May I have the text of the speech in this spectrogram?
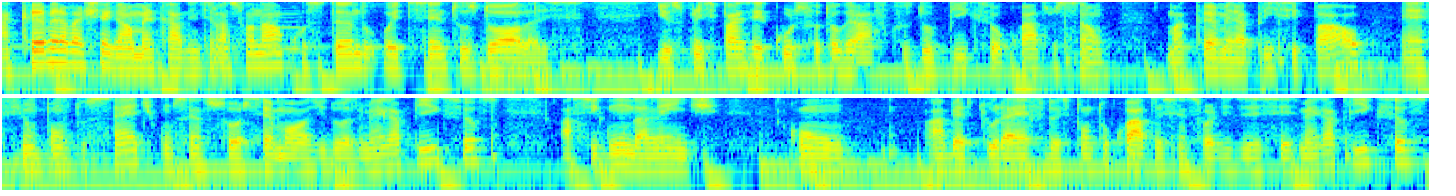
A câmera vai chegar ao mercado internacional custando 800 dólares. E os principais recursos fotográficos do Pixel 4 são uma câmera principal f1.7 com sensor CMOS de 12 megapixels, a segunda lente com abertura f2.4 e sensor de 16 megapixels,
